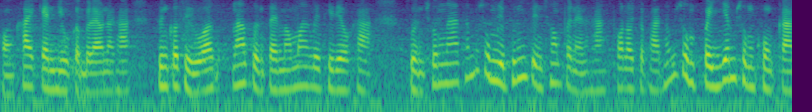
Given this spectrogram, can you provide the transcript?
ของค่ายแกนยูกันไปแล้วนะคะ ซึ่งก็ถือว่าน่าสนใจมาก ๆ เลยทีเดียวค่ะ ส่วนช่วงหน้าท่านผู้ชมอย่าเพิ่งเป็นช่องไปไหนนะคะ เพราะเราจะพาท่านผู้ชมไปเยี่ยมชมโครงการ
